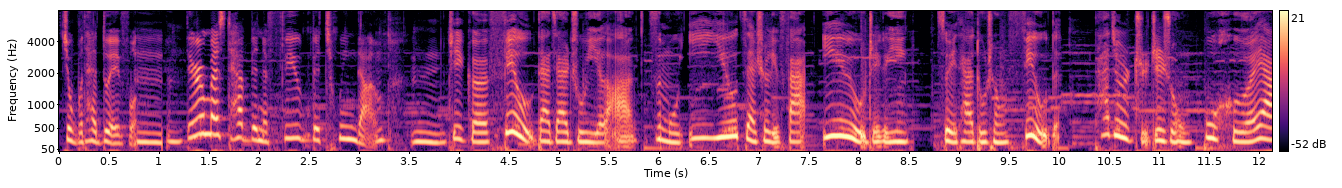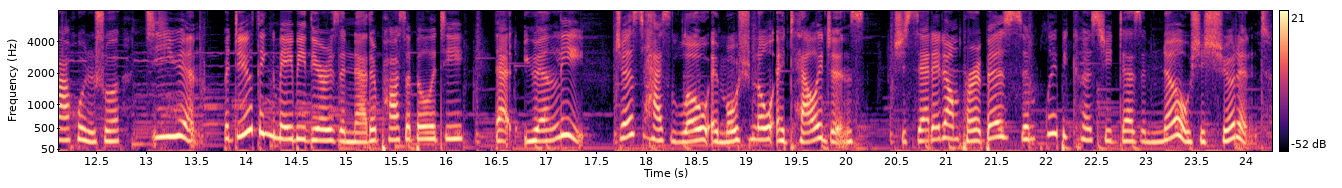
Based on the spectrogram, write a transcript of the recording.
就不太对付。嗯嗯 There must have been a feud between them. 嗯，这个 feel 大家注意了啊，字母 e u 在这里发 u 这个音，所以它读成 feud。它就是指这种不和呀，或者说积怨。But do you think maybe there is another possibility that Yuan Li just has low emotional intelligence? She said it on purpose simply because she doesn't know she shouldn't.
